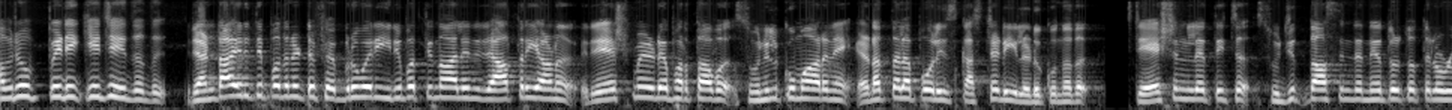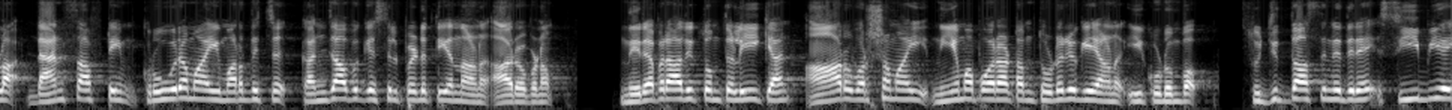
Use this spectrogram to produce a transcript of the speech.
അവർ ഒപ്പിടിക്കുകയും ചെയ്തത്. രണ്ടായിരത്തി പതിനെട്ട് ഫെബ്രുവരി ഇരുപത്തിനാലിന് രാത്രിയാണ് രേഷ്മയുടെ ഭർത്താവ് സുനിൽകുമാറിനെ എടത്തല പോലീസ് കസ്റ്റഡിയിലെടുക്കുന്നത്. സ്റ്റേഷനിലെത്തിച്ച് സുജിത് ദാസിന്റെ നേതൃത്വത്തിലുള്ള ഡാൻസ് ഓഫ് ടീം ക്രൂരമായി മർദ്ദിച്ച് കഞ്ചാവ് കേസിൽപ്പെടുത്തിയെന്നാണ് ആരോപണം. നിരപരാധിത്വം തെളിയിക്കാൻ ആറു വർഷമായി നിയമ പോരാട്ടം തുടരുകയാണ് ഈ കുടുംബം. സുജിത് ദാസിനെതിരെ സി ബി ഐ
